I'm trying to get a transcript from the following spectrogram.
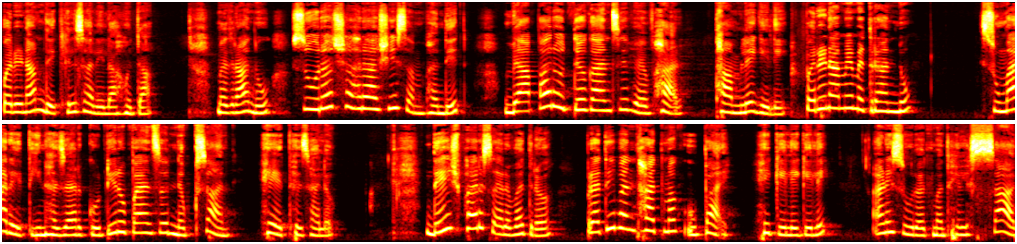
परिणाम देखील झालेला होता. मित्रांनो सुरत शहराशी संबंधित व्यापार उद्योगांचे व्यवहार थांबले गेले. परिणामी मित्रांनो सुमारे तीन हजार कोटी रुपयांचं नुकसान हे येथे झालं. देशभर सर्वत्र प्रतिबंधात्मक उपाय हे केले गेले आणि सुरतमधील साथ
